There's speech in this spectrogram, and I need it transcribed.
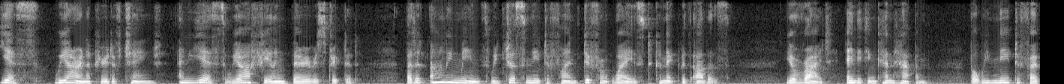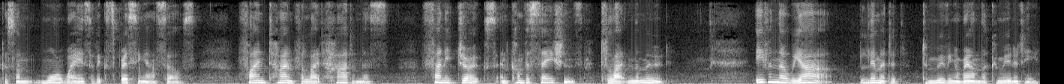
Yes, we are in a period of change, and yes, we are feeling very restricted, but it only means we just need to find different ways to connect with others. You're right, anything can happen, but we need to focus on more ways of expressing ourselves, find time for lightheartedness, funny jokes, and conversations to lighten the mood. Even though we are limited to moving around the community,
